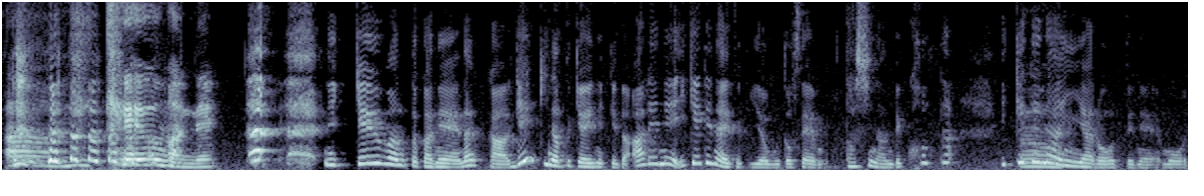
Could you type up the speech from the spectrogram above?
あー日経ウーマンね。日経ウーマンとかねなんか元気な時はいいねんけどあれねいけてない時読むとせ私なんでこんないけてないんやろうってね、もう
